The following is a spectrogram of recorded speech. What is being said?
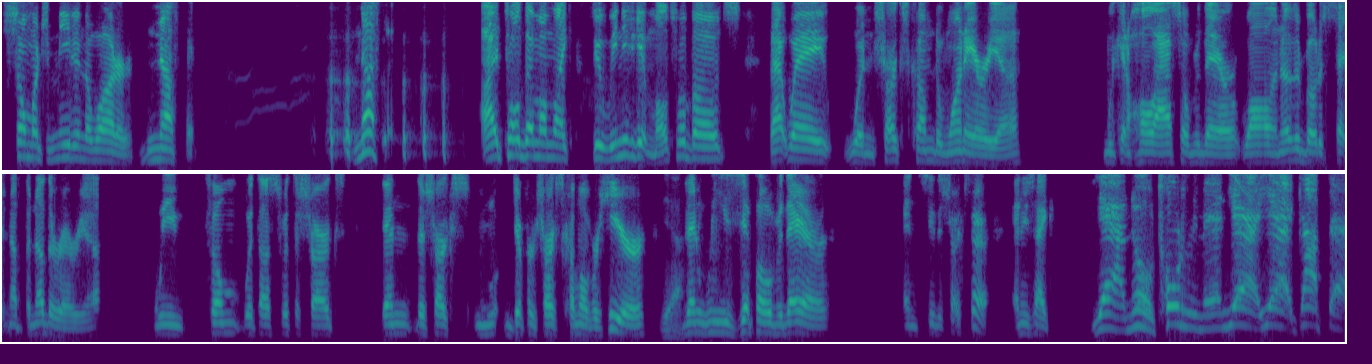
so much meat in the water, nothing. Nothing. I told them, I'm like, dude, we need to get multiple boats. That way, when sharks come to one area, we can haul ass over there while another boat is setting up another area. We film with us with the sharks. Then the sharks, different sharks come over here. yeah. Then we zip over there and see the sharks there. And he's like, Yeah, no, totally, man. Yeah, yeah, got that.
